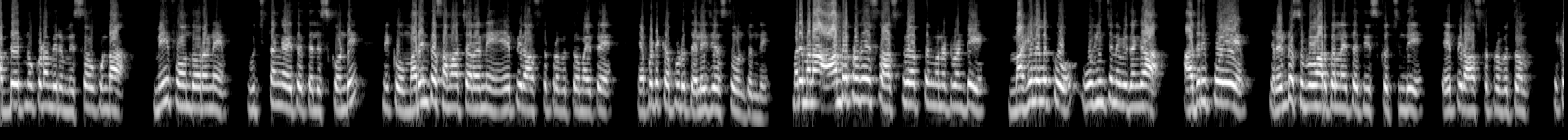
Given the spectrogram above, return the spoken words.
అప్డేట్ను కూడా మీరు మిస్ అవ్వకుండా మీ ఫోన్ ద్వారానే ఉచితంగా అయితే తెలుసుకోండి. మీకు మరింత సమాచారాన్ని ఏపీ రాష్ట్ర ప్రభుత్వం అయితే ఎప్పటికప్పుడు తెలియజేస్తూ ఉంటుంది. మరి మన ఆంధ్రప్రదేశ్ రాష్ట్ర వ్యాప్తంగా ఉన్నటువంటి మహిళలకు ఊహించిన విధంగా అదిరిపోయే రెండు శుభవార్తలను అయితే తీసుకొచ్చింది ఏపీ రాష్ట్ర ప్రభుత్వం. ఇక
